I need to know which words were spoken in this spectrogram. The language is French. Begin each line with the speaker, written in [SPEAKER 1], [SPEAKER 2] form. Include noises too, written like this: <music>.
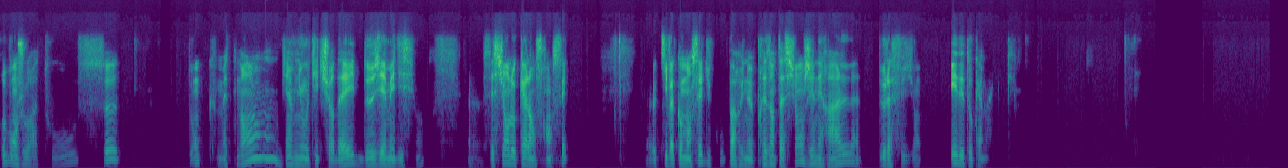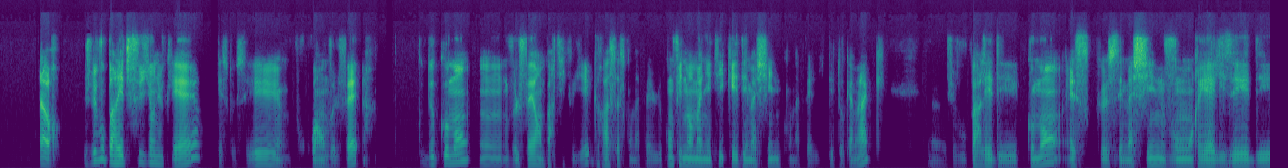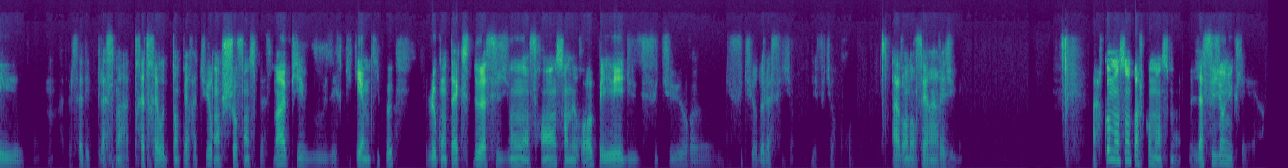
[SPEAKER 1] Rebonjour à tous. Donc maintenant, bienvenue au Teacher Day, deuxième édition, euh, session locale en français, euh, qui va commencer du coup par une présentation générale de la fusion et des tokamaks. Alors, je vais vous parler de fusion nucléaire. Qu'est-ce que c'est? Pourquoi on veut le faire? De comment on veut le faire en particulier grâce à ce qu'on appelle le confinement magnétique et des machines qu'on appelle des tokamaks. Euh, je vais vous parler des comment est-ce que ces machines vont réaliser des, on appelle ça des plasmas à très très haute température en chauffant ce plasma et puis vous expliquer un petit peu le contexte de la fusion en France, en Europe et du futur, euh, du futur de la fusion, des futurs pros, avant d'en faire un résumé. Alors commençons par le commencement, la fusion nucléaire.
